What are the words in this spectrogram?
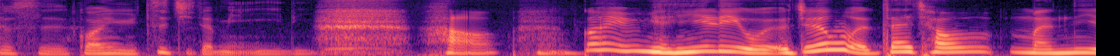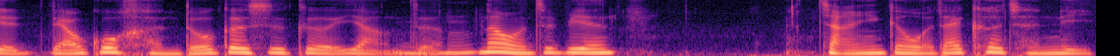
就是关于自己的免疫力。好，嗯关于免疫力，我我觉得我在敲门也聊过很多各式各样的。嗯那我这边讲一个我在课程里，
